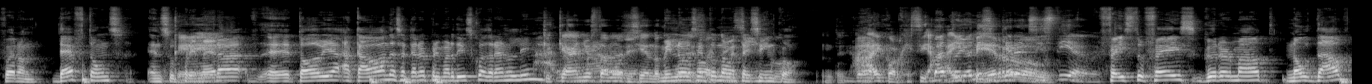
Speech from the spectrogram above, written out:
fueron Deftones en su Ok. primera... eh, todavía acababan de sacar el primer disco, Adrenaline. ¿Qué, qué año estamos diciendo? que fue 1995. eso? Ay, Jorge, sí. Ay, yo ni siquiera perro. existía, güey. Face to Face, Gooder Mouth, No Doubt,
